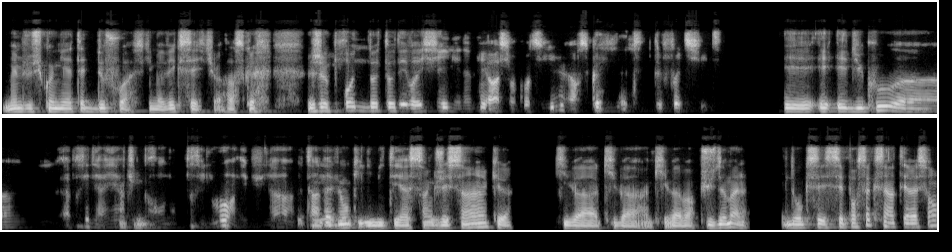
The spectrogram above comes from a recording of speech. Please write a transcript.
Même je suis cogné la tête deux fois, ce qui m'a vexé, tu vois, parce que je prône l'auto-débriefing et l'amélioration continue, alors je cogne la tête deux fois de suite. Et, et, et du coup, euh, après derrière, tu le grand très lourd, et puis là, t'as un avion qui est limité à 5G5, qui va, qui va, qui va avoir plus de mal. Donc c'est c'est pour ça que c'est intéressant.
